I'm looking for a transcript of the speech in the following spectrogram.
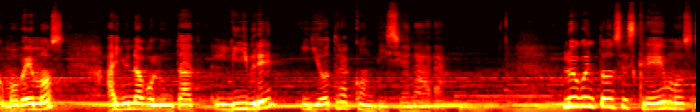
Como vemos, hay una voluntad libre y otra condicionada. Luego entonces creemos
